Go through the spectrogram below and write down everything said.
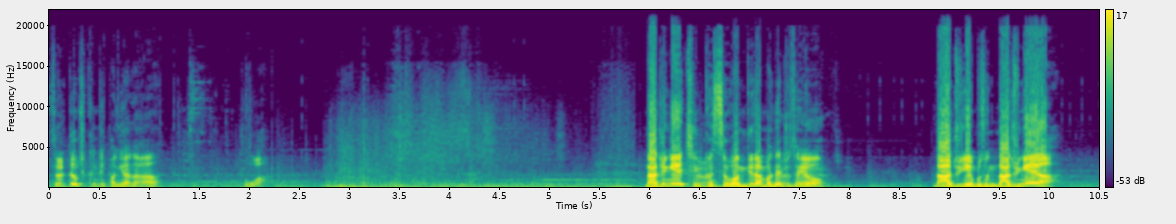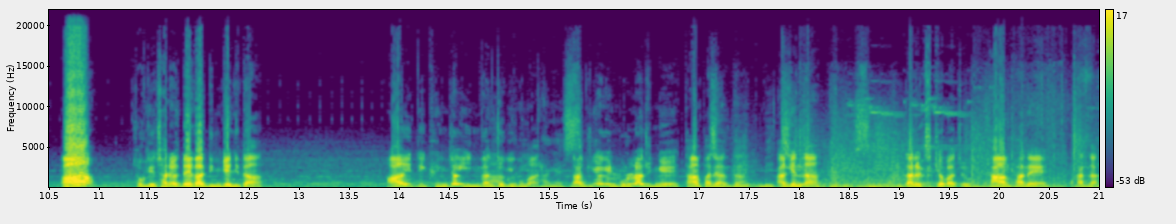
쓸데없이 큰 지팡이 하나. 좋아 나중에 징크스 원딜 한번 해주세요 해야지. 나중에 무슨 나중에야? 어? 정신 차려 내가 닌겐이다 아이디 굉장히 인간적이구만. 나중에 하긴 뭘 나중에 다음 판에 한다 알겠나? 나를 지켜봐줘 다음 판에 간다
